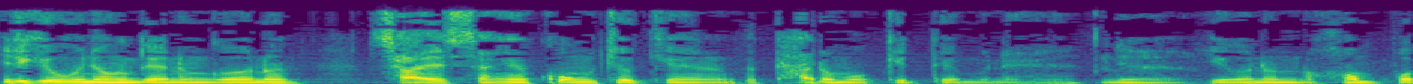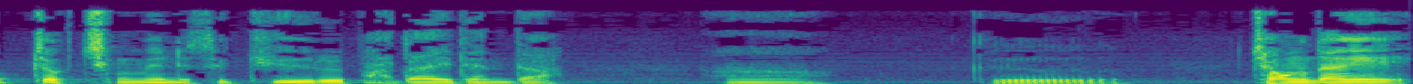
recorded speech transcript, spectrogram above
이렇게 운영되는 거는 사실상의 공적 기관과 다름없기 때문에 네. 이거는 헌법적 측면에서 규율을 받아야 된다. 어, 그 정당이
